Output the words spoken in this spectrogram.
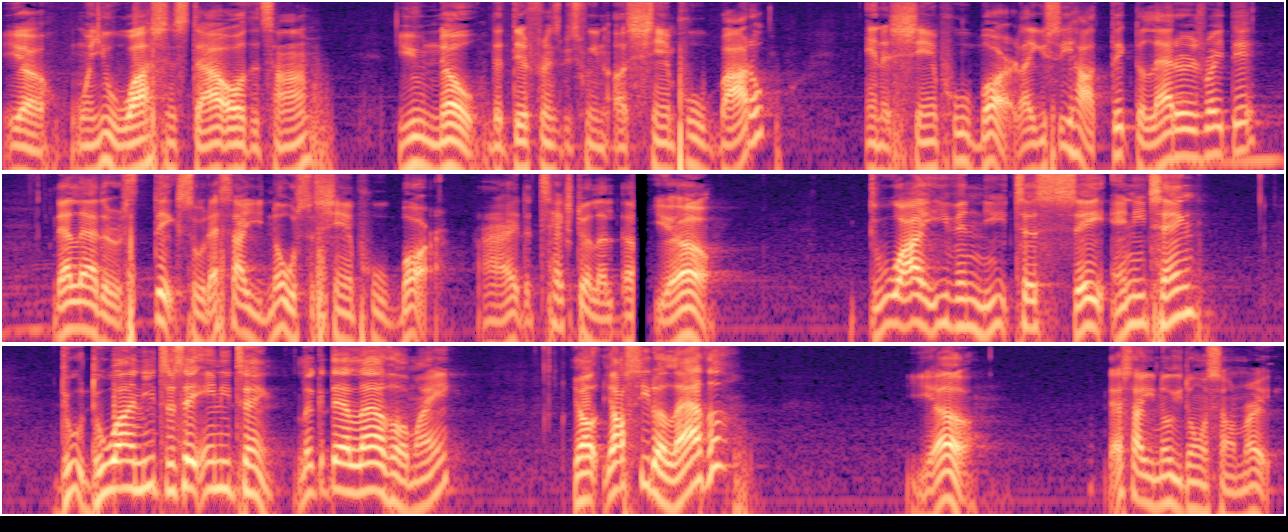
Yo, when you wash and style all the time, you know the difference between a shampoo bottle and a shampoo bar. Like you see how thick the ladder is right there? That ladder is thick, so that's how you know it's a shampoo bar. All right, the texture. Uh, yo, do I even need to say anything? Do do I need to say anything? Look at that lather, man. Y'all y'all see the lather? Yo, that's how you know you're doing something right.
